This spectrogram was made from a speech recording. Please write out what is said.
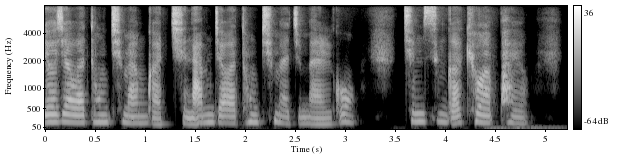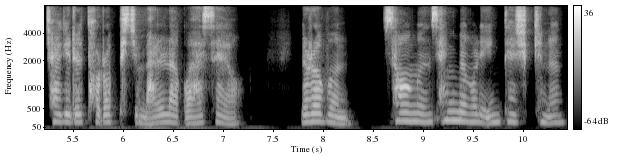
여자와 동침함 같이 남자와 동침하지 말고 짐승과 교합하여 자기를 더럽히지 말라고 하세요. 여러분, 성은 생명을 잉태시키는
